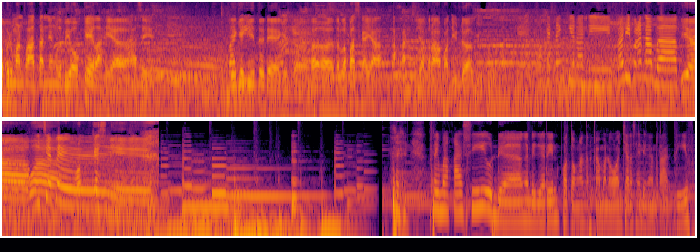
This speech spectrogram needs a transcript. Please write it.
kebermanfaatan yang lebih oke lah ya ya kayak gitu deh gitu. Heeh, terlepas kayak akan sejahtera apa tidak gitu. Oke, oke, thank you Radif. Radif Anaba from iya wah ICP. podcast nih Terima kasih udah ngedengerin potongan rekaman wawancara saya dengan Radif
